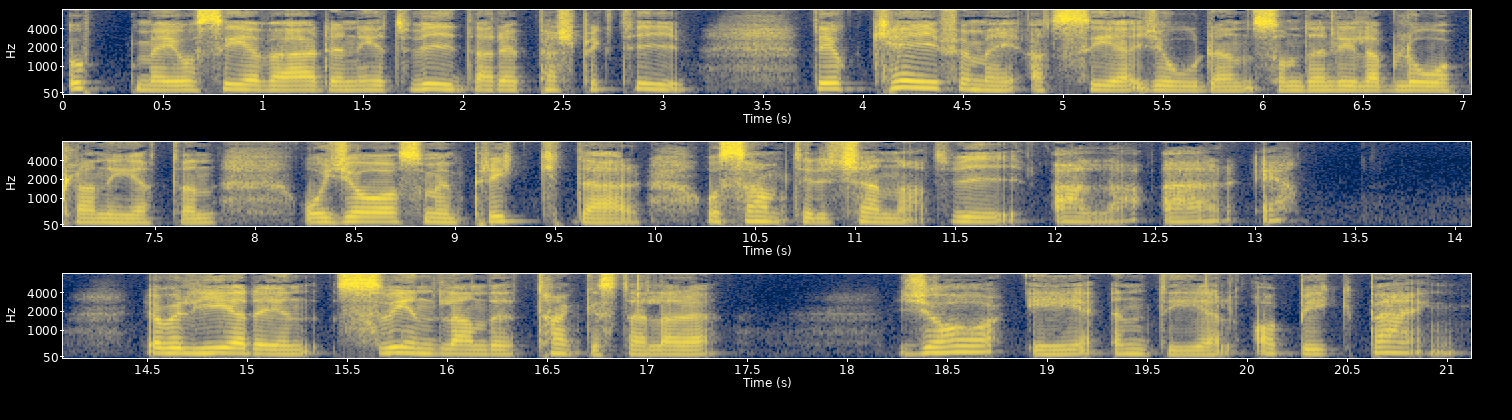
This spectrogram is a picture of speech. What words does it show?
upp mig och se världen i ett vidare perspektiv. Det är okej okay för mig att se jorden som den lilla blå planeten och jag som en prick där och samtidigt känna att vi alla är ett. Jag vill ge dig en svindlande tankeställare. Jag är en del av Big Bang.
